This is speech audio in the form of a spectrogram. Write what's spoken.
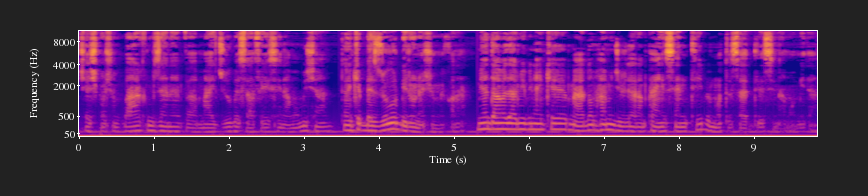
چشمشون برق می‌زنه و مجذوب صفحه سینما میشن. تا اینکه به زور بیرونشون می‌کنن. میان دم در می‌بینن که مردم همینجوری دارن 5 سنتی به متصدی سینما میدن.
